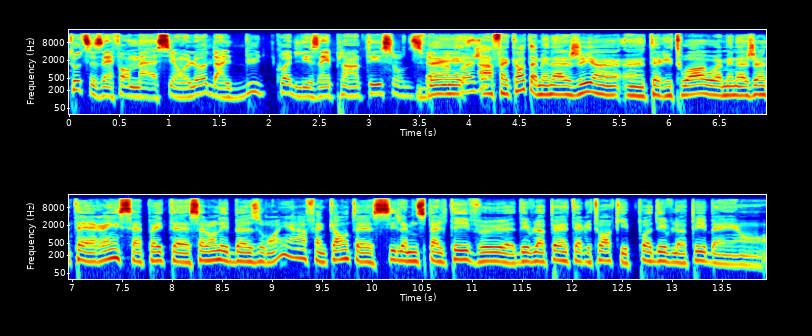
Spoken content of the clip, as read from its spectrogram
toutes ces informations-là dans le but de quoi? De les implanter sur différents Ben, projets? en fin de compte, aménager un, un territoire ou aménager un terrain, ça peut être euh, selon les besoins. hein. En fin de compte, euh, si la municipalité veut euh, développer un territoire qui n'est pas développé, ben on,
